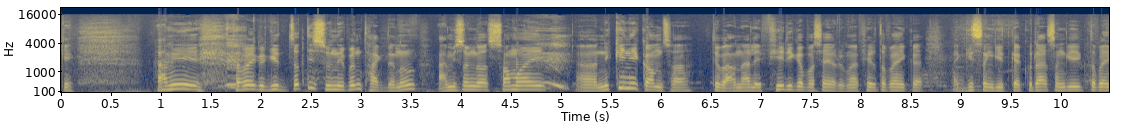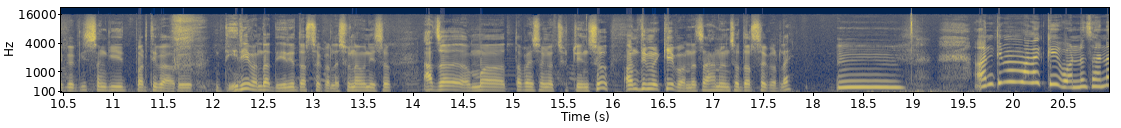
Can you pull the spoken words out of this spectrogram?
के हामी तपाईँको गीत जति सुने पनि थाक्दैनौँ। हामीसँग समय निकै नै कम छ। त्यो भावनाले फेरिका बसाइहरूमा फेरि तपाईँका गीत सङ्गीतका कुरा सङ्गीत तपाईँको गीत सङ्गीत प्रतिभाहरू धेरैभन्दा धेरै दर्शकहरूलाई सुनाउनेछौँ आज म तपाईँसँग छुट्टिन्छु। अन्तिममा के भन्न चाहनुहुन्छ दर्शकहरूलाई? अन्तिममा मलाई के भन्नु छैन।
